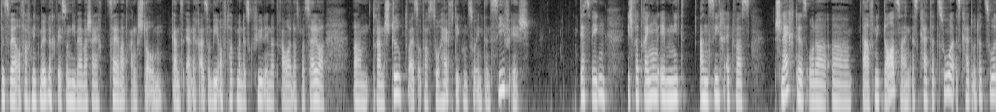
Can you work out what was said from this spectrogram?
das wäre einfach nicht möglich gewesen und ich wäre wahrscheinlich selber dran gestorben, ganz ehrlich. Also wie oft hat man das Gefühl in der Trauer, dass man selber ähm, dran stirbt, weil es einfach so heftig und so intensiv ist. Deswegen ist Verdrängung eben nicht an sich etwas Schlechtes oder äh, darf nicht da sein. Es gehört dazu, es gehört dazu,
